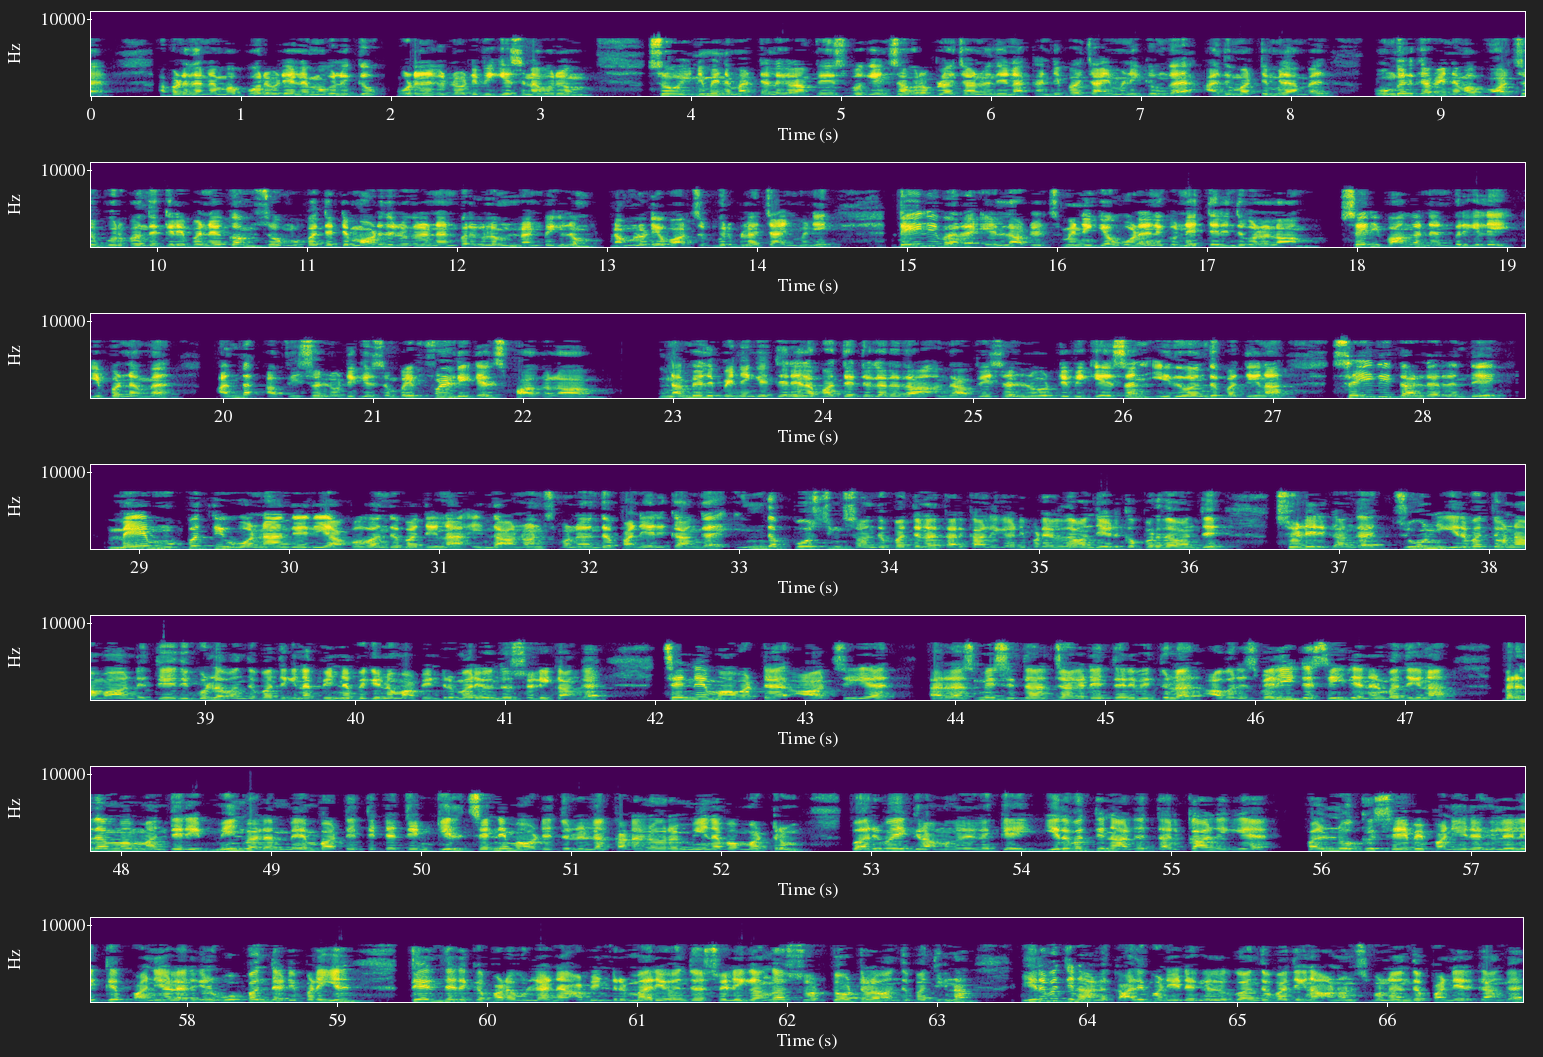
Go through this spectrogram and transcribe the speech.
அப்படிதான் நம்ம போற வீடியோ எல்லாமே உங்களுக்கு உடனுக்கு நோட்டிபிகேஷன் வரும். சோ இனிமே நம்ம டெலிகிராம் ஃபேஸ்புக் இன்ஸ்டாகிராம்ல ஜாயின் வந்தீங்கன்னா கண்டிப்பா ஜாயின் பண்ணிக்கோங்க. அது மட்டும் இல்லாமல் உங்களுக்காகவே நம்ம வாட்ஸ்அப் குரூப் வந்து கிரியேட் பண்ணிருக்கோம். சோ முப்பத்தெட்டு மாவட்டத்தில் இருக்கிற நண்பர்களும் நண்பிகளும் நம்மளுடைய வாட்ஸ்அப் குரூப்ல ஜாயின் பண்ணி டெய்லி வர எல்லா அப்டேட்ஸுமே நீங்க உடனுக்குடனே தெரிந்து கொள்ளலாம். சரி வாங்க நண்பர்களே. இப்ப நம்ம அந்த அபிஷியல் நோட்டிபிகேஷன் போய் ஃபுல் டீடைல்ஸ் பார்க்கலாம். நம்ம இப்ப நீங்க திரையில பார்த்துட்டு இருக்கிறதா? அந்த அபிஷியல் நோட்டிபிகேஷன் இது வந்து பாத்தீங்கன்னா செய்தித்தாள்ல இருந்து மே முப்பத்தி ஒன்னாம் தேதி அப்ப வந்து பாத்தீங்கன்னா இந்த அனௌன்ஸ்மெண்ட் வந்து பண்ணியிருக்காங்க. இந்த போஸ்டிங்ஸ் வந்து பாத்தீங்கன்னா தற்காலிக அடிப்படையில தான் வந்து எடுக்க போறதா வந்து சொல்லியிருக்காங்க. ஜூன் இருபத்தி ஒன்னாம் ஆண்டு தேதிக்குள்ள வந்து பாத்தீங்கன்னா விண்ணப்பிக்கணும் அப்படின்ற மாதிரி வந்து சொல்லியிருக்காங்க. சென்னை மாவட்ட ஆட்சியர் ரஷ்மி சித்தார்த் ஜெகடே தெரிவித்துள்ளார். அவர் வெளியிட்ட செய்தி என்னன்னு பாத்தீங்கன்னா பிரதம மந்திரி மீன்வள மேம்பாட்டு திட்டத்தின் கீழ் சென்னை மாவட்டத்தில் உள்ள கடலோர மீனவ மற்றும் வருவாய் கிராமங்களுக்கு இருபத்தி நாலு தற்காலிக பல்நோக்கு சேவை பணியிடங்களுக்கு பணியாளர்கள் ஒப்பந்த அடிப்படையில் தேர்ந்தெடுக்கப்பட உள்ளன அப்படின்ற மாதிரி வந்து சொல்லியிருக்காங்க. ஸோ டோட்டலா வந்து பாத்தீங்கன்னா இருபத்தி நாலு காலி பணியிடங்களுக்கு வந்து பாத்தீங்கன்னா அனௌன்ஸ்மெண்ட் வந்து பண்ணியிருக்காங்க.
